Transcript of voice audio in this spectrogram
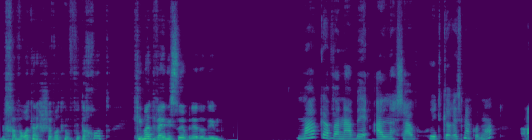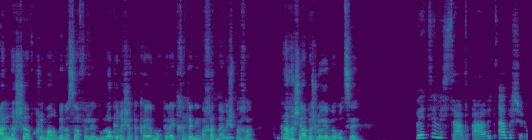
בחברות הנחשבות כמפותחות, כמעט ואין נישואי בני דודים. מה הכוונה ב"על נשב"? הוא התגרש מהקודמות? על נשב, כלומר בנוסף אלינו. לא גירש את הקיימות, אלא התחתן עם אחת מהמשפחה. ככה שאבא שלו יהיה מרוצה. בעצם עשיו אהב את אבא שלו.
